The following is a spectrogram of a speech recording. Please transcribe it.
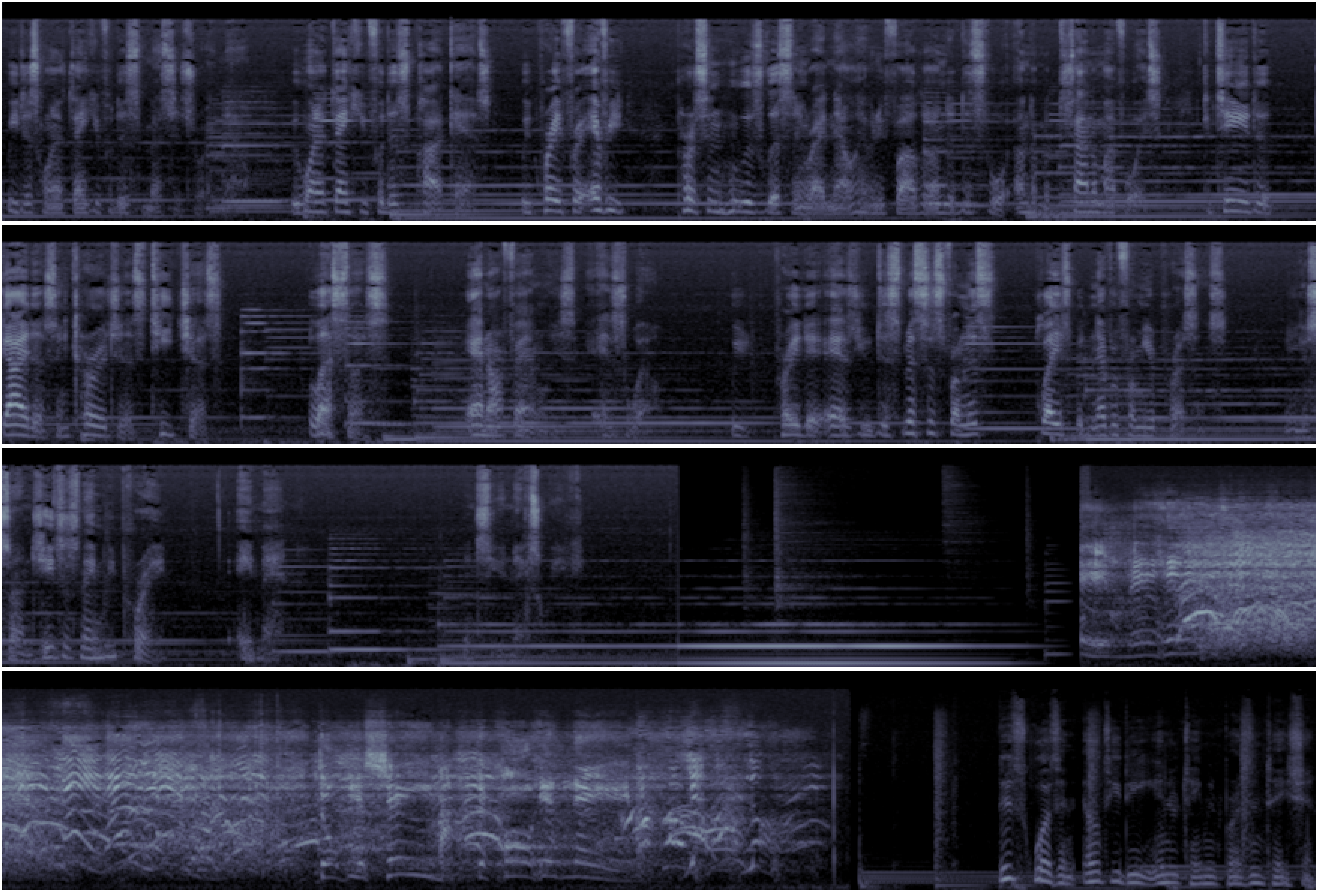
we just want to thank you for this message right now. We want to thank you for this podcast. We pray for every person who is listening right now, Heavenly Father, under this vo- under the sound of my voice. Continue to guide us, encourage us, teach us, bless us, and our families as well. We pray that as you dismiss us from this place, but never from your presence. In your Son, Jesus' name we pray. Amen. And see you next week. Amen. Don't be ashamed to call his name. This was an LTD Entertainment presentation.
